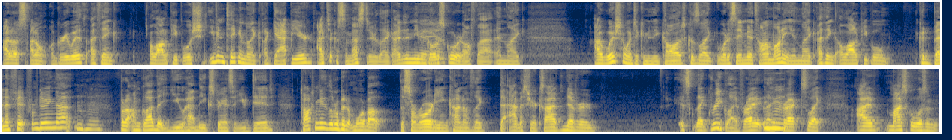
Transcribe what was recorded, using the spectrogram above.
I just I don't agree with. I think a lot of people should even take in like a gap year. I took a semester, like I didn't even Yeah, go to school right off that, and like I wish I went to community college because like it would have saved me a ton of money, and like I think a lot of people could benefit from doing that. Mm-hmm. But I'm glad that you had the experience that you did. Talk to me a little bit more about the sorority and kind of like the atmosphere because I've never. It's like Greek life, right? Like mm-hmm. correct. So like. I my school wasn't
